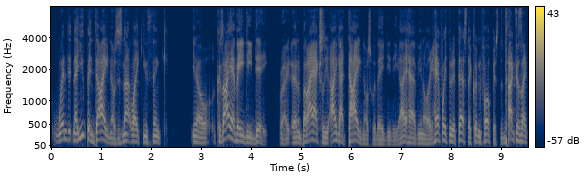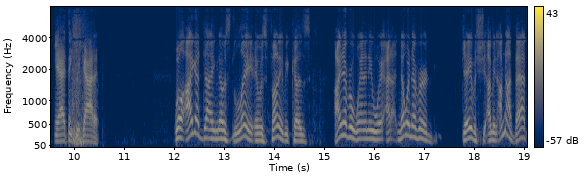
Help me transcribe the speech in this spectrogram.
When did? Now you've been diagnosed. It's not like you think, you know, because I have ADD, right? And but I actually I got diagnosed with ADD. I have, you know, like halfway through the test, I couldn't focus. The doctor's like, "Yeah, I think you got it." Well, I got diagnosed late. It was funny because I never went anywhere. I, no one ever gave a shit. I mean, I'm not that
